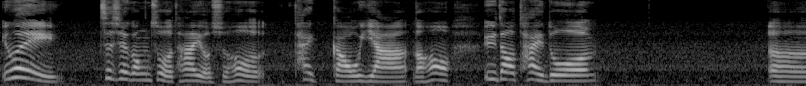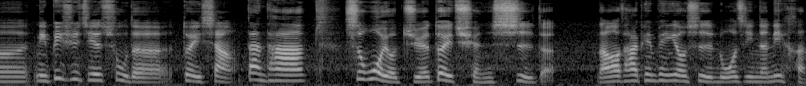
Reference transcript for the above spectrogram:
因为这些工作它有时候太高压，然后。遇到太多，呃，你必须接触的对象，但他是握有绝对权势的，然后他偏偏又是逻辑能力很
